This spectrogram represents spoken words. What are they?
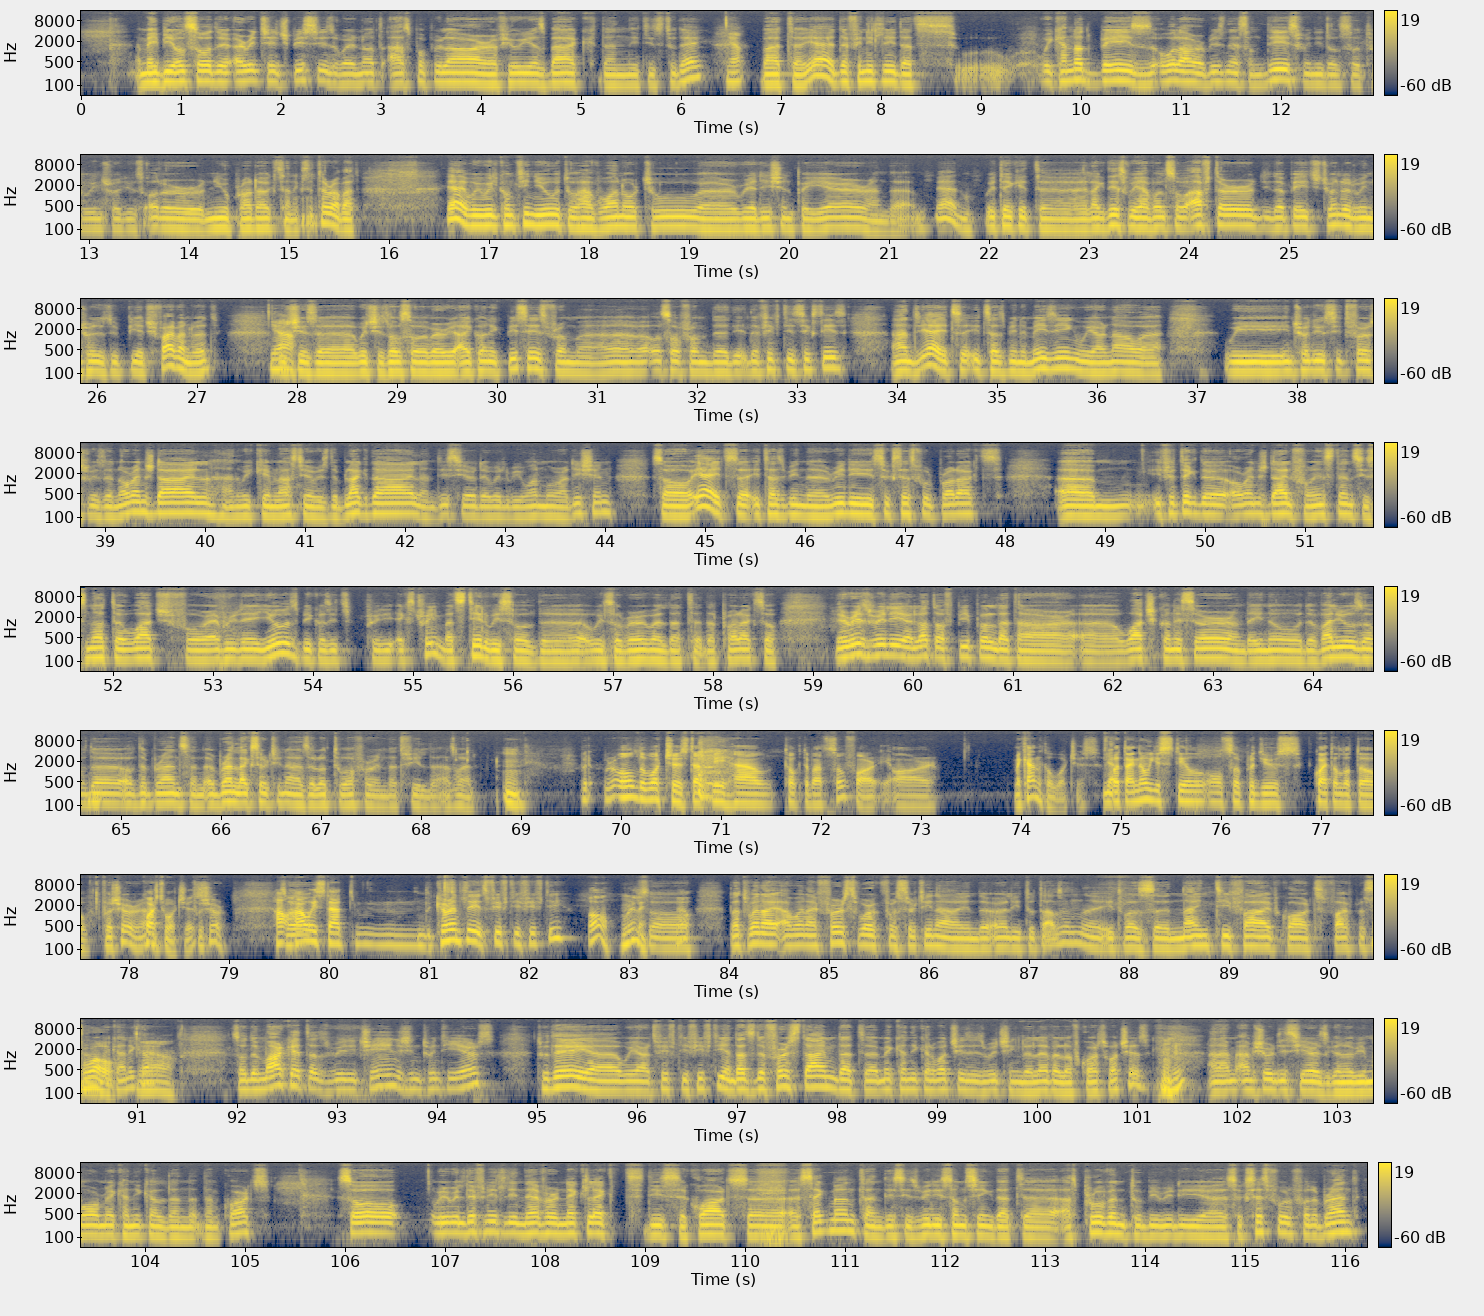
maybe also the heritage pieces were not as popular a few years back than it is today. yeah, But uh, yeah, definitely that's we cannot base all our business on this. We need also to introduce other new products and etc. But yeah, we will continue to have one or two uh, re-edition per year, and uh, yeah, we take it uh, like this. We have also after the, PH 200, we introduced the PH 500, Yeah. which is uh, which is also a very iconic pieces from uh, also from the, the the 50s 60s, and yeah, it's it has been amazing. We are now. Uh, we introduced it first with an orange dial, and we came last year with the black dial, and this year there will be one more addition. So yeah, it's uh, it has been a really successful product. Um, if you take the orange dial, for instance, it's not a watch for everyday use because it's pretty extreme, but still we sold uh, we sold very well that uh, that product. So there is really a lot of people that are uh, watch connoisseur and they know the values of the of the brands, and a brand like Certina has a lot to offer in that field as well. but all the watches that we have talked about so far are mechanical watches. Yeah. But I know you still also produce quite a lot of For sure, yeah. quartz watches. For sure. How So- how is that? mm, Currently, it's 50-50. oh, really? So, Yeah. but when I when I first worked for Certina in the early 2000, uh, it was uh, 95 quartz, five percent mechanical. yeah. So the market has really changed in 20 years. Today uh, we are at 50-50, and that's the first time that uh, mechanical watches is reaching the level of quartz watches. And I'm I'm sure this year is going to be more mechanical than than quartz. So we will definitely never neglect this uh, quartz uh, uh, segment, and this is really something that uh, has proven to be really uh, successful for the brand.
